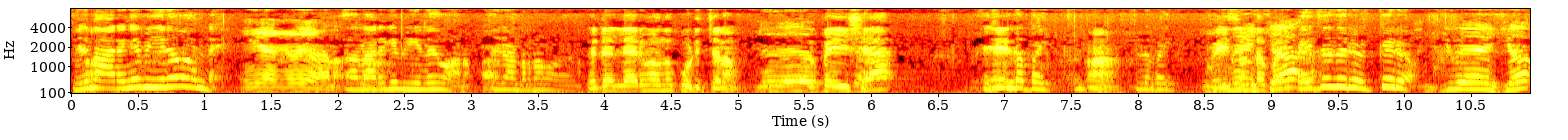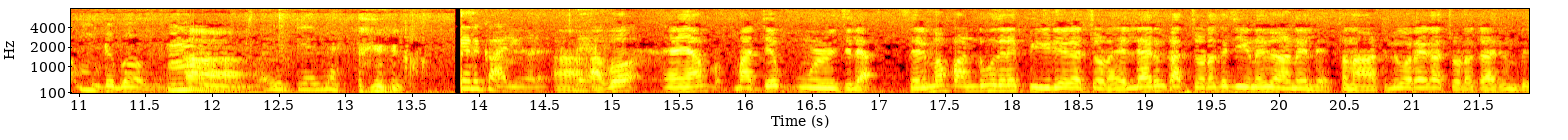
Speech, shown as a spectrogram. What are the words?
പിന്നെ നാരങ്ങ വീണ വേണ്ടേ? നാരങ്ങ വീണ വേണം. രണ്ടെണ്ണം വേണം. എന്നിട്ട് എല്ലാരും വന്ന് കുടിച്ചണം. പൈസ അപ്പൊ ഞാൻ മറ്റേ മുഴുവിച്ചില്ല. സിനിമ പണ്ട് മുതലേ പീഡിയ കച്ചവടം. എല്ലാരും കച്ചവടമൊക്കെ ചെയ്യണത് കാണുകയല്ലേ? ഇപ്പൊ നാട്ടിൽ കുറെ കച്ചവടക്കാരുണ്ട്.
